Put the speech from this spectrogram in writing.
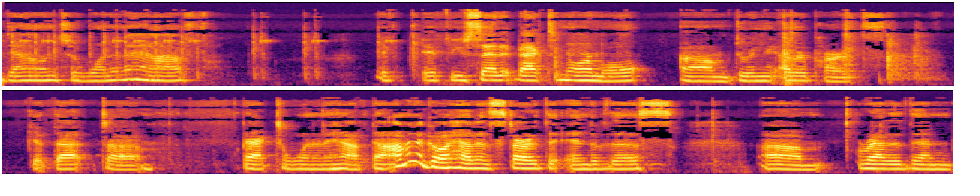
down to one and a half. If, if you set it back to normal, um, doing the other parts, get that um, back to one and a half. Now I'm going to go ahead and start at the end of this um, rather than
